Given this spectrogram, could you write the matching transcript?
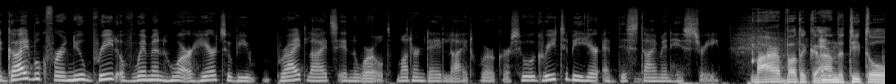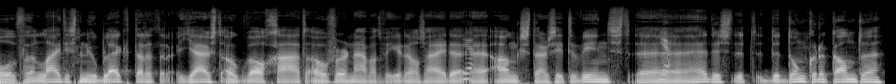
A guidebook for a new breed of women who are here to be bright lights in the world, modern day light workers who agreed to be here at this time in history. Maar wat ik En- aan de titel van Light is the New Black... dat het er juist ook wel gaat over, nou, wat we eerder al zeiden... Ja. eh, angst, daar zit de winst. eh, Ja. hè, dus het, de donkere kanten.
